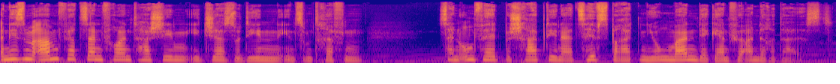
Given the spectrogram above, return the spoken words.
An diesem Abend fährt sein Freund Hashim Ijazudin ihn zum Treffen. Sein Umfeld beschreibt ihn als hilfsbereiten jungen Mann, der gern für andere da ist.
